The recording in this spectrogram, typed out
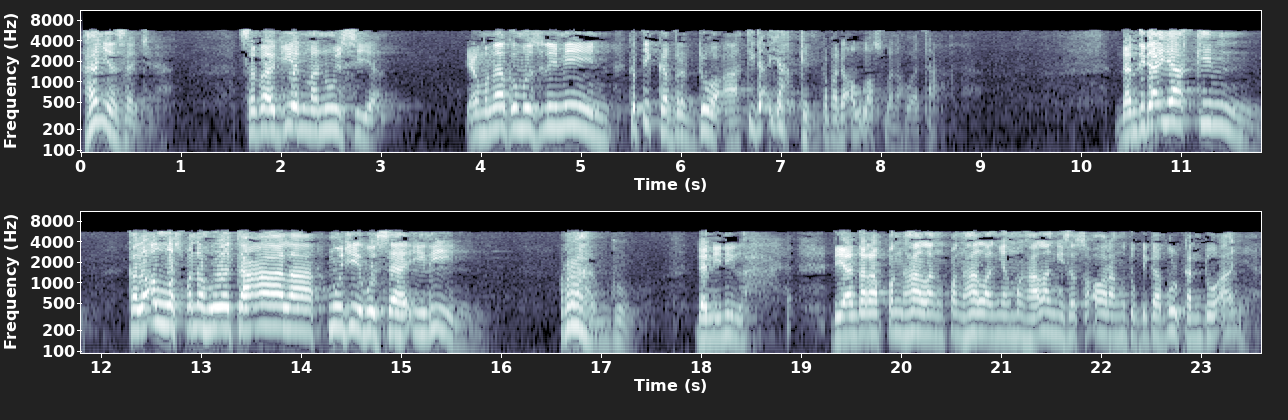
Hanya saja sebagian manusia yang mengaku muslimin ketika berdoa tidak yakin kepada Allah Subhanahu wa taala. Dan tidak yakin kalau Allah Subhanahu wa taala mujibus sailin. Ragu. Dan inilah di antara penghalang-penghalang yang menghalangi seseorang untuk dikabulkan doanya.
